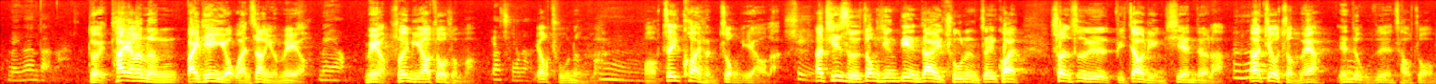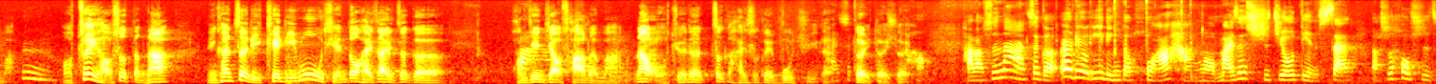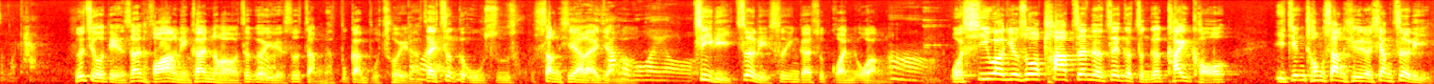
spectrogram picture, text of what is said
没办法嘛。对，太阳能白天有，晚上有没有？没有，没有。所以你要做什么？要储能，要储能嘛。嗯，哦，这一块很重要啦。是。那其实中兴电在储能这一块算是比较领先的啦。嗯。那就怎么样？沿着五日线操作嘛。嗯。哦，最好是等它，你看这里 K D 目前都还在这个黄金交叉的嘛。那我觉得这个还是可以布局的。对对对。好，好，老师，那这个二六一零的华航哦，买在十九点三，老师后市怎么看？十九点三，华航，你看哦，这个也是涨得不干不脆了，在这个五十上下来讲哦，距离这里是应该是观望了。嗯，我希望就是说，它真的这个整个开口已经冲上去了，像这里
